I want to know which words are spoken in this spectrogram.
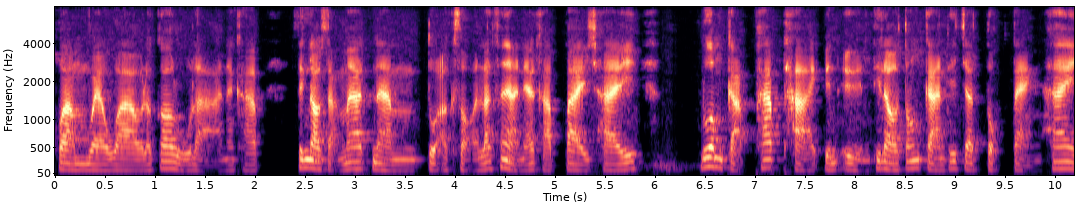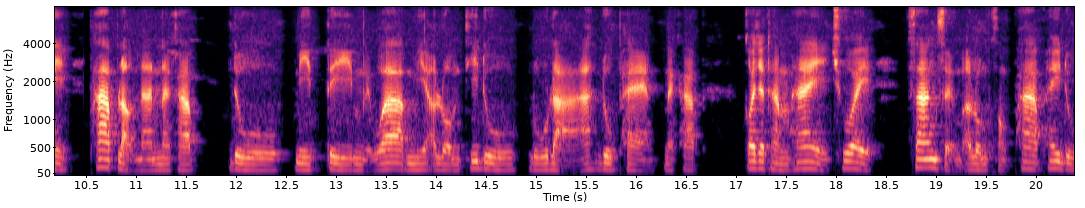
ความแวววาว แล้วก็หรูหรานะครับ ซึ่งเราสามารถนำตัวอักษรลักษณะนี้ครับไปใช้ร่วมกับภาพถ่ายอื่น ๆ ที่เราต้องการที่จะตกแต่งให้ภาพเหล่านั้นนะครับ ดูมีธีมหรือว่ามีอารมณ์ที่ดูหรูหราดูแพงนะครับ ก็จะทำให้ช่วย สร้างเสริมอารมณ์ของภาพให้ดู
